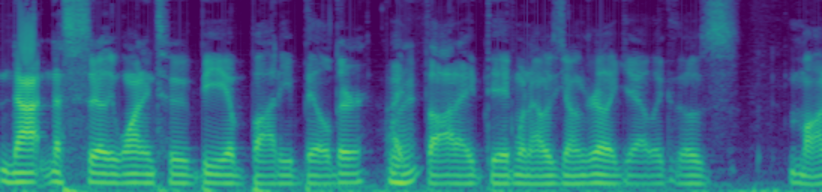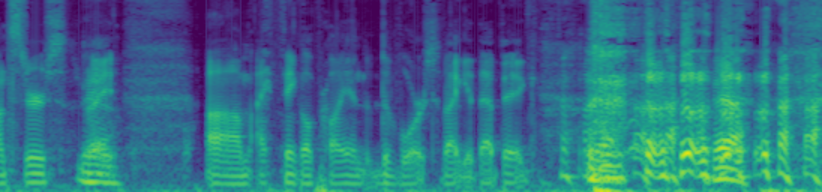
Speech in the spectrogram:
not necessarily wanting to be a bodybuilder. I thought I did when I was younger. Like yeah, like those monsters, Yeah. right? Um, I think I'll probably end up divorced if I get that big. yeah.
